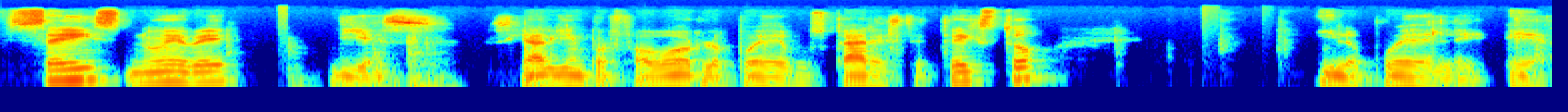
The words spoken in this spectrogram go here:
6, 9, 10. Si alguien, por favor, lo puede buscar este texto y lo puede leer.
